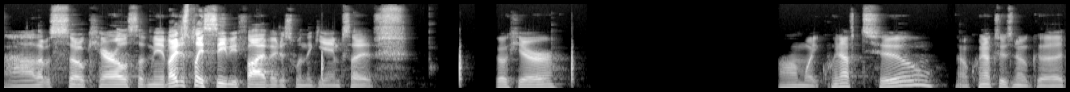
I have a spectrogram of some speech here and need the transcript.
Ah, that was so careless of me. If I just play CB5, I just win the game. Because I go here. Um, wait, Queen F2? No, Queen F2 is no good.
